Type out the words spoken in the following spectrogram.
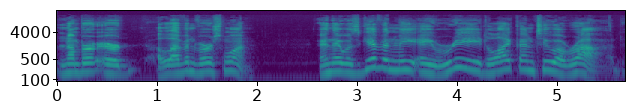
number or 11 verse 1. And there was given me a reed like unto a rod,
